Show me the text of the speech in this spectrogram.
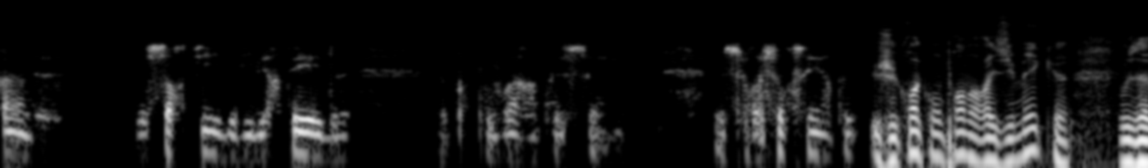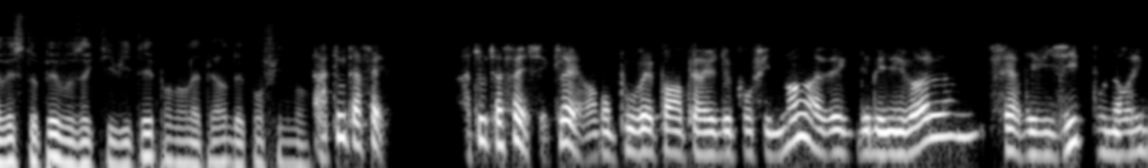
faim de, de sortie, de liberté, de, pour pouvoir un peu se, se ressourcer un peu. Je crois comprendre en résumé que vous avez stoppé vos activités pendant la période de confinement. Ah, tout à fait. Ah, tout à fait, c'est clair. Hein. On ne pouvait pas en période de confinement, avec des bénévoles, faire des visites. On n'aurait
